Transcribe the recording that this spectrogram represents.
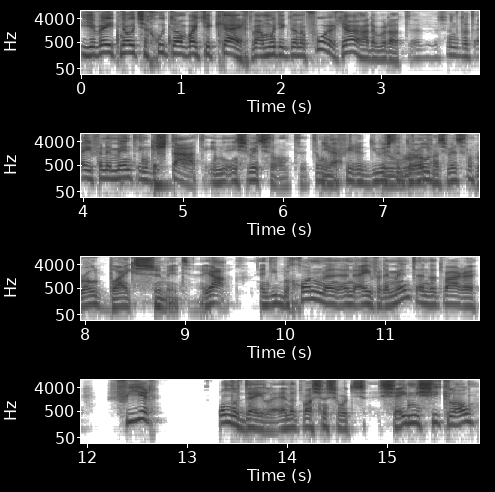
je weet nooit zo goed dan wat je krijgt. Waar moet ik dan op? Vorig jaar hadden we dat. Eh, Dat, evenement in Gestaat in, in Zwitserland. Het ongeveer het duurste dorp van Zwitserland. Road Bike Summit. Ja, en die begon met een evenement. En dat waren vier onderdelen. En dat was een soort semicyclo.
